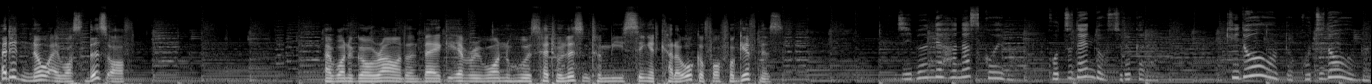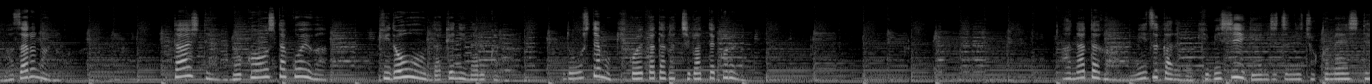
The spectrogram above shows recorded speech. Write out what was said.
I didn't know I was this off. I want to go around and beg everyone who has had to listen to me sing at karaoke for forgiveness. 自分で話す声は骨伝導するから起動音と骨動音が混ざるのよ対して録音した声は起動音だけになるからどうしても聞こえ方が違ってくるの あなたが自らの厳しい現実に直面して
